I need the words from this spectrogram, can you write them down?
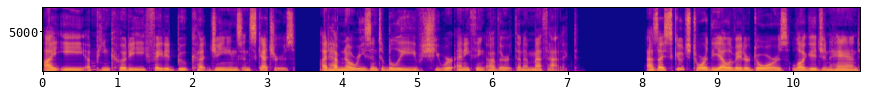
i.e., a pink hoodie, faded bootcut jeans, and Skechers, I'd have no reason to believe she were anything other than a meth addict. As I scooched toward the elevator doors, luggage in hand,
